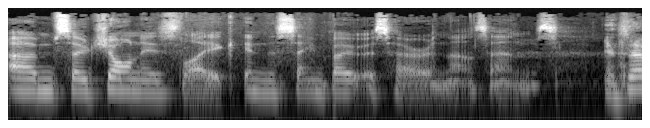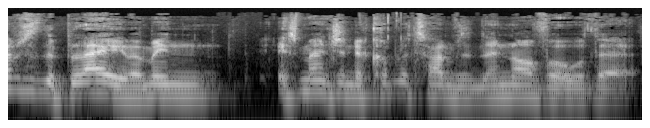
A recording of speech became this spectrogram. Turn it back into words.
Um, so John is like in the same boat as her in that sense. In terms of the blame, I mean, it's mentioned a couple of times in the novel that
